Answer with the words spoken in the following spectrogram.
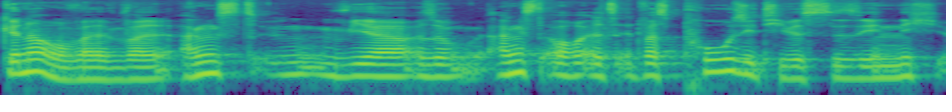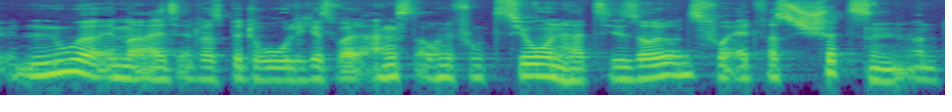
Genau, weil, weil Angst wir, also Angst auch als etwas Positives zu sehen, nicht nur immer als etwas Bedrohliches, weil Angst auch eine Funktion hat. Sie soll uns vor etwas schützen. Und,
